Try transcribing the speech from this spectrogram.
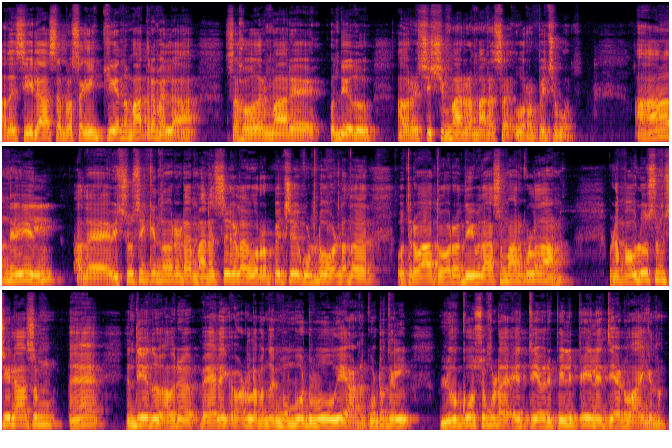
അത് ശീലാസ പ്രസംഗിച്ചു എന്ന് മാത്രമല്ല സഹോദരന്മാരെ എന്ത് ചെയ്തു? അവരുടെ ശിഷ്യന്മാരുടെ മനസ്സ് ഉറപ്പിച്ചു പോകും ആ നിലയിൽ അത് വിശ്വസിക്കുന്നവരുടെ മനസ്സുകളെ ഉറപ്പിച്ച് കൊണ്ടുപോകേണ്ടത് ഉത്തരവാദിത്വം ഓരോ ദീവദാസന്മാർക്കുള്ളതാണ്. ഇവിടെ പൗലൂസും ശീലാസും എന്തു ചെയ്തു? അവർ വേലയോടുള്ള ബന്ധം മുമ്പോട്ട് പോവുകയാണ്. കൂട്ടത്തിൽ ലൂക്കോസും കൂടെ എത്തി അവർ ഫിലിപ്പിയയിൽ എത്തിയായിട്ട് വായിക്കുന്നുണ്ട്.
